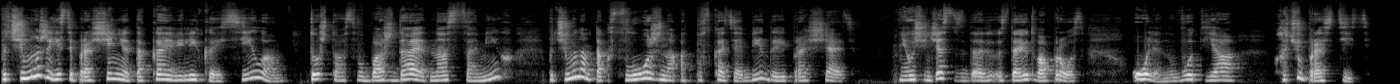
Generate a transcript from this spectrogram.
Почему же, если прощение такая великая сила, то, что освобождает нас самих, почему нам так сложно отпускать обиды и прощать? Мне очень часто задают вопрос, Оля, ну вот я хочу простить,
